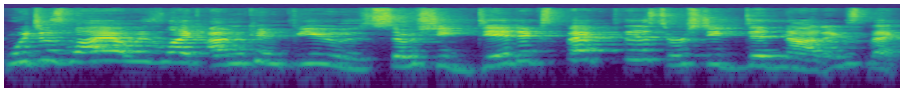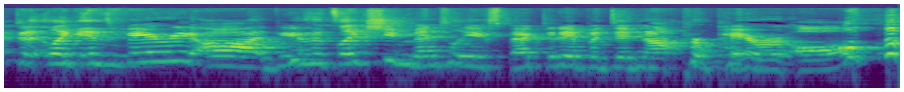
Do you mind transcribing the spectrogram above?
which is why I was like, I'm confused. So she did expect this, or she did not expect it. Like it's very odd because it's like she mentally expected it but did not prepare at all.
